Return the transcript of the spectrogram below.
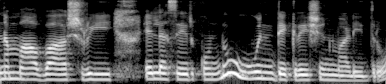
ನಮ್ಮ ಮಾವ ಶ್ರೀ ಎಲ್ಲ ಸೇರಿಕೊಂಡು ಹೂವಿನ ಡೆಕ್ರೇಷನ್ ಮಾಡಿದರು.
